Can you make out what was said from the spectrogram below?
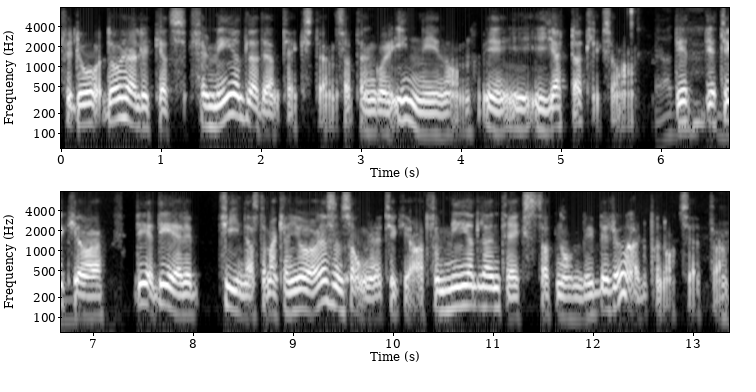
För då, då har jag lyckats förmedla den texten så att den går in i någon, i, i, hjärtat liksom. Ja, Det, det tycker jag, det, det är det finaste man kan göra som sångare tycker jag. Att förmedla en text så att någon blir berörd på något sätt. Va?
